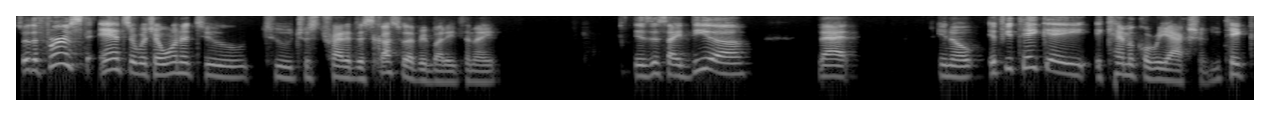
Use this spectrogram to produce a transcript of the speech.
So the first answer, which I wanted to to just try to discuss with everybody tonight, is this idea that you know if you take a, a chemical reaction, you take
